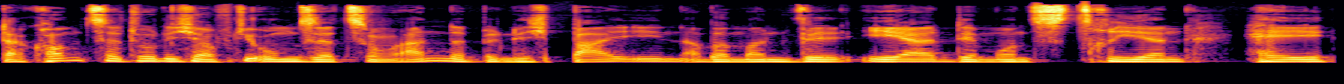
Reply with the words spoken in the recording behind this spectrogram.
da kommt es natürlich auf die Umsetzung an, da bin ich bei Ihnen, aber man will eher demonstrieren, hey,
